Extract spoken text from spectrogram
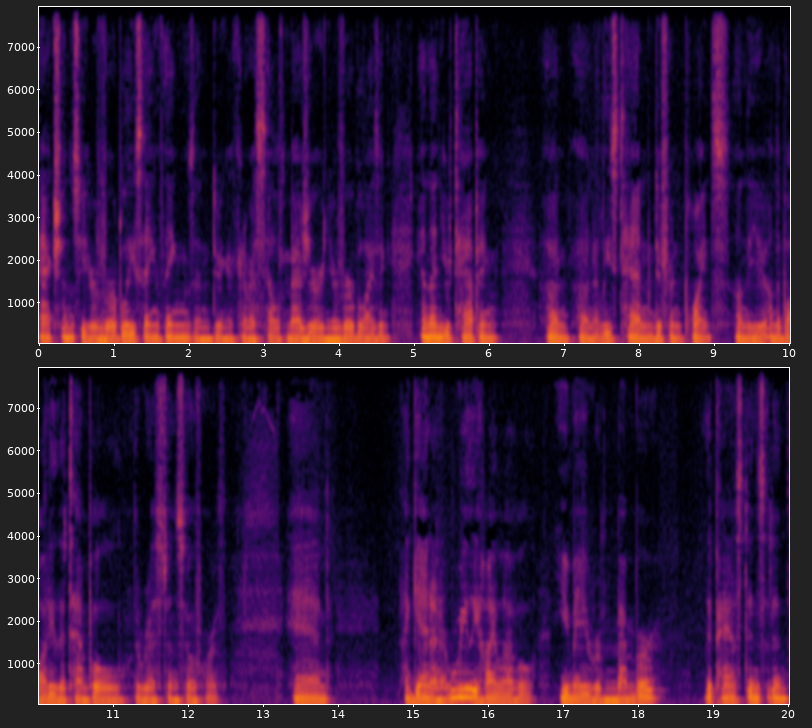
action. So you're verbally saying things and doing a kind of a self measure, and you're verbalizing, and then you're tapping on, on at least 10 different points on the on the body, the temple, the wrist, and so forth. And again, on a really high level, you may remember the past incident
